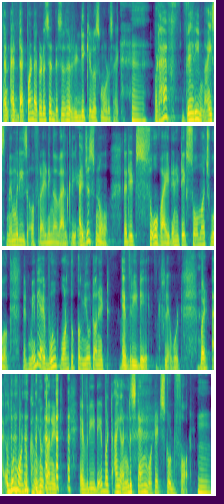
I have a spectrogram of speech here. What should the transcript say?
And at that point, I could have said, This is a ridiculous motorcycle. Hmm. but I have very nice memories of riding a Valkyrie. I just know that it's so wide and it takes so much work that maybe I wouldn't want to commute on it every day. Actually, I would. But I wouldn't want to commute on it every day. But I understand what it stood for. Hmm.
